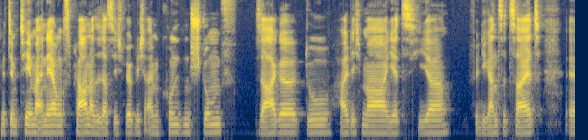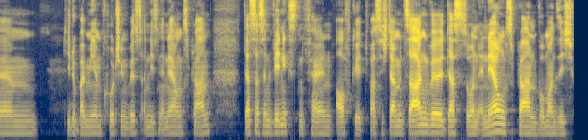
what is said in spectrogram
mit dem Thema Ernährungsplan, also dass ich wirklich einem Kunden stumpf sage, du halte ich mal jetzt hier für die ganze Zeit, ähm, die du bei mir im Coaching bist, an diesen Ernährungsplan dass das in wenigsten Fällen aufgeht. Was ich damit sagen will, dass so ein Ernährungsplan, wo man sich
